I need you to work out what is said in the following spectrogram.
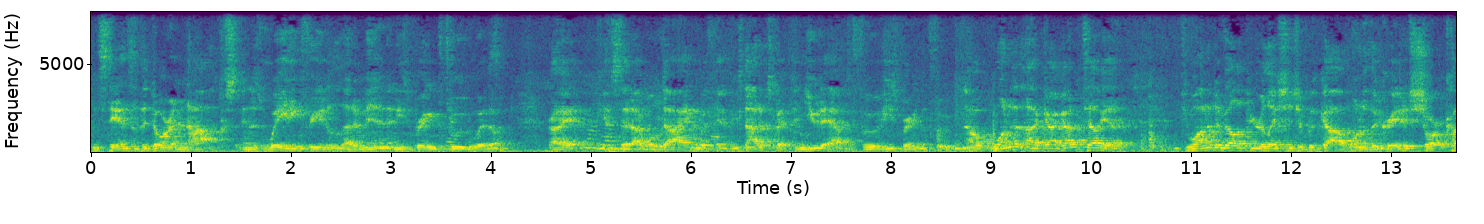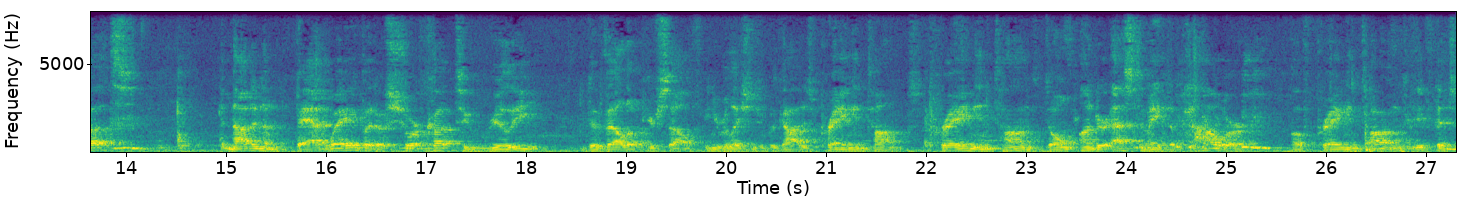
And stands at the door and knocks and is waiting for you to let him in and he's bringing food with him right? He said i will dine with him. He's not expecting you to have the food he's bringing the food. Now one of the, like, i gotta tell you if you want to develop your relationship with god one of the greatest shortcuts not in a bad way but a shortcut to really develop yourself in your relationship with God is praying in tongues. Praying in tongues. Don't underestimate the power of praying in tongues. If that's,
